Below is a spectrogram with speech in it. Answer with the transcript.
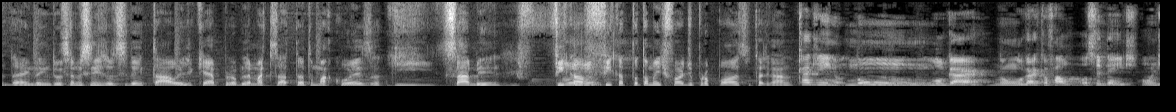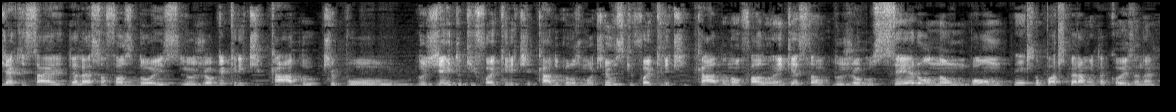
Da, da indústria no sentido ocidental. Ele quer problematizar tanto uma coisa que sabe? Fica, uhum. fica totalmente fora de propósito, tá ligado? Cadinho, num lugar, num lugar que eu falo ocidente, onde é que sai The Last of Us 2 e o jogo é criticado, tipo, do jeito que foi criticado, pelos motivos que foi criticado, não falo nem questão do jogo ser ou não bom, a gente não pode esperar muita coisa, né?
